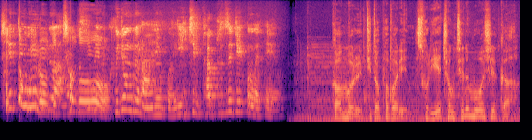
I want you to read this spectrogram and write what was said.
새똥이로도 쳐도 그 정도는 아니고 이집 다 부서질 것 같아요. 건물을 뒤덮어버린 소리의 정체는 무엇일까?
